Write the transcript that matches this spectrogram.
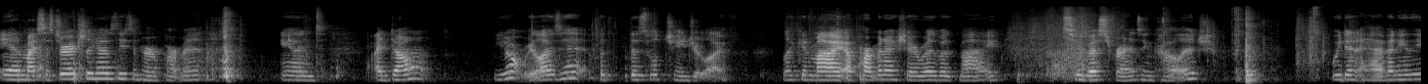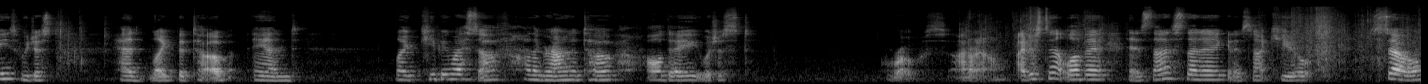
and my sister actually has these in her apartment and I don't, you don't realize it, but this will change your life. Like in my apartment I share with with my two best friends in college, we didn't have any of these. We just had like the tub and like keeping my stuff on the ground in the tub all day was just gross. I don't know. I just didn't love it and it's not aesthetic and it's not cute. So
